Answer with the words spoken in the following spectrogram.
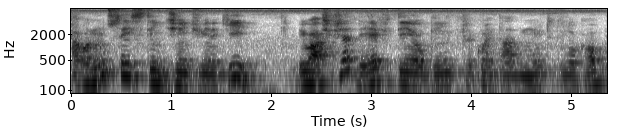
Agora, não sei se tem gente vindo aqui. Eu acho que já deve ter alguém frequentado muito do local,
